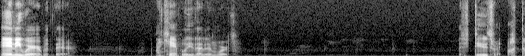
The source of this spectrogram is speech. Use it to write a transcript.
Anywhere but there. I can't believe that didn't work. There's dudes. Right? What the?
